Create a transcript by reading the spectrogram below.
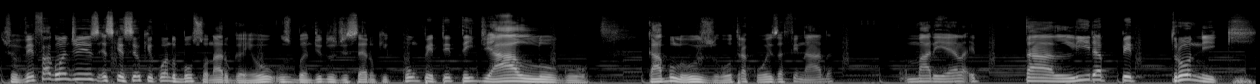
Deixa eu ver. Fagundes esqueceu que quando Bolsonaro ganhou, os bandidos disseram que com o PT tem diálogo. Cabuloso. Outra coisa afinada. Mariela Talira Petronic.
